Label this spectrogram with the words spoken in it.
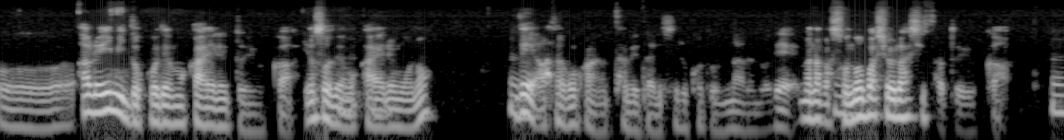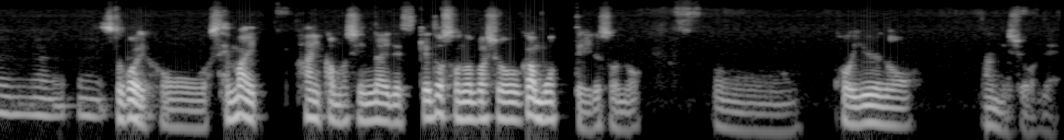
おある意味どこでも買えるというかよそでも買えるもので朝ごはんを食べたりすることになるので、まあ、なんかその場所らしさというかうんうんうん。すごいこう狭い範囲かもしれないですけどその場所が持っているそのうん固有のなんでしょうね。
